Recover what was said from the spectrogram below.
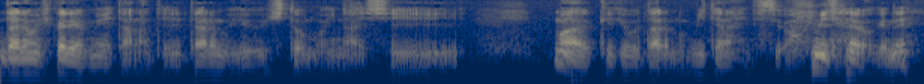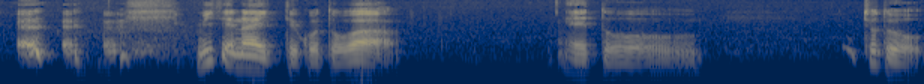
誰も光が見えたなんて誰も言う人もいないしまあ結局誰も見てないんですよ 見てないわけね 見てないってことはえっ、ー、とちょっと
